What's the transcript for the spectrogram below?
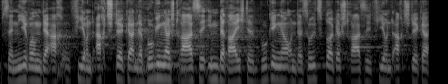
Sanierung der 4 und 8 Stöcke an der Bugginger Straße im Bereich der Bugginger und der Sulzburger Straße 4 und 8 Stöcke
